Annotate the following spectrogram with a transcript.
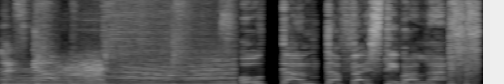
Let's go! 80 Festival.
